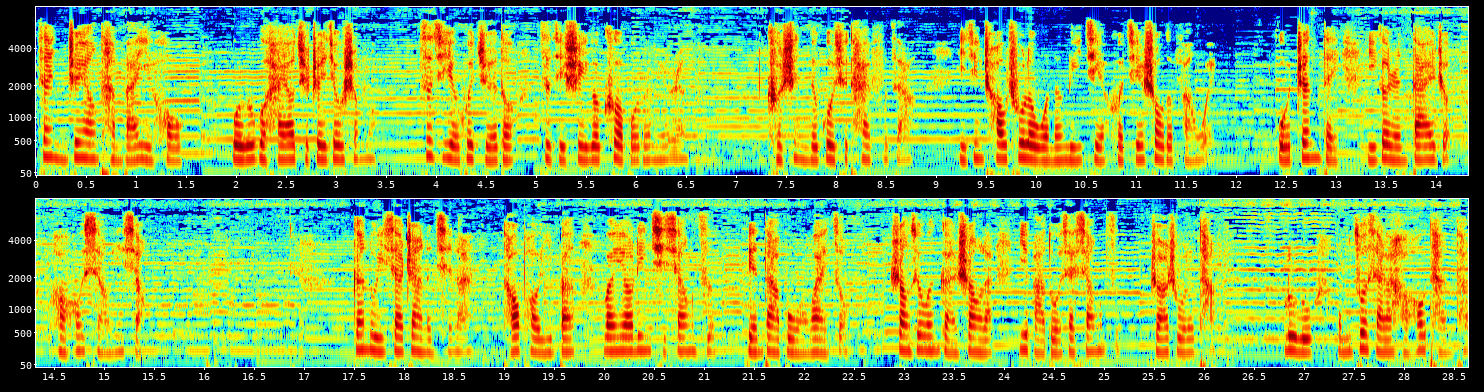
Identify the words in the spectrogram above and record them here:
在你这样坦白以后，我如果还要去追究什么，自己也会觉得自己是一个刻薄的女人。可是你的过去太复杂，已经超出了我能理解和接受的范围。我真得一个人待着，好好想一想。甘露一下站了起来，逃跑一般弯腰拎起箱子，便大步往外走。尚修文赶上来，一把夺下箱子，抓住了他。露露，我们坐下来好好谈谈。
